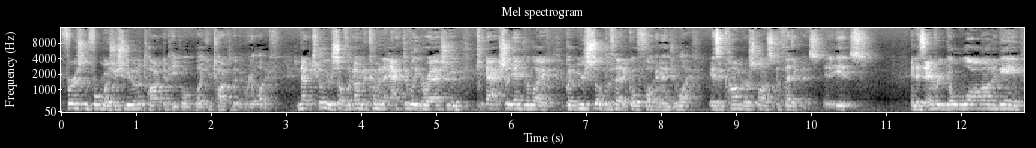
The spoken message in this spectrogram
first and foremost, you should be able to talk to people like you talk to them in real life. Not kill yourself like I'm going to come in and actively harass you and actually end your life, but you're so pathetic, go fucking end your life. It's a common response to patheticness. It is. And it's every go log on a game,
